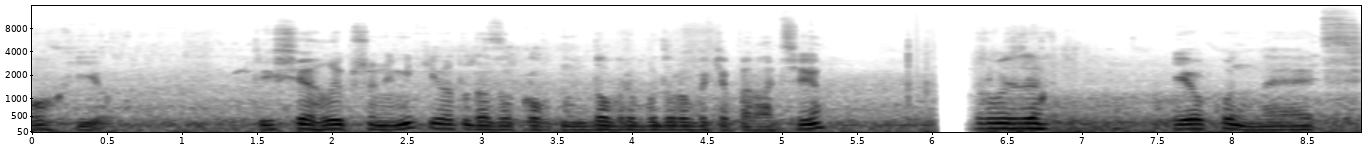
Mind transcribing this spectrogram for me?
Ох йо. Ти ще глибше не міг його туди заковтнути. Добре буду робити операцію. Друзі, і окунець.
